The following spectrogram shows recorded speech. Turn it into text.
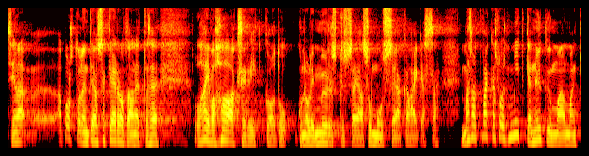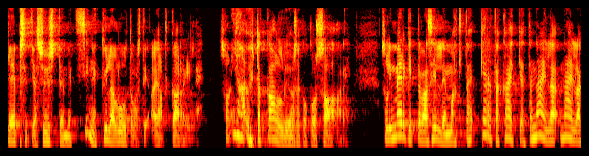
Siellä apostolin teossa kerrotaan, että se laiva haaksi rikkoutui, kun oli myrskyssä ja sumussa ja kaikessa. Mä sanoin, että vaikka sulla olisi mitkä nykymaailman kepsit ja systeemit, sinne kyllä luultavasti ajat karille. Se on ihan yhtä kallio se koko saari. Se oli merkittävä silleen, että kerta kaikki, että näillä, näillä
